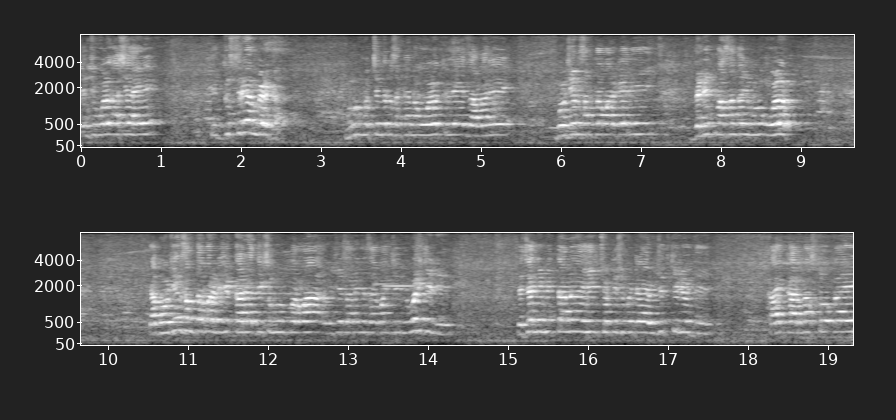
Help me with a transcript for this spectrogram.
त्यांची ओळख अशी आहे की दुसरे आंबेडकर. म्हणून मच्छिंद्र सकट्यांना ओळखले जाणारे बहुजन समता पार्टी दलित महासंघाची म्हणून ओळख. त्या बहुजन समता पार्टीचे कार्याध्यक्ष म्हणून परवा विजय दानवे साहेबांची निवड केली. त्याच्या निमित्तानं ही छोटीशी बैठक आयोजित केली होती. काय कारणास्तव काही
